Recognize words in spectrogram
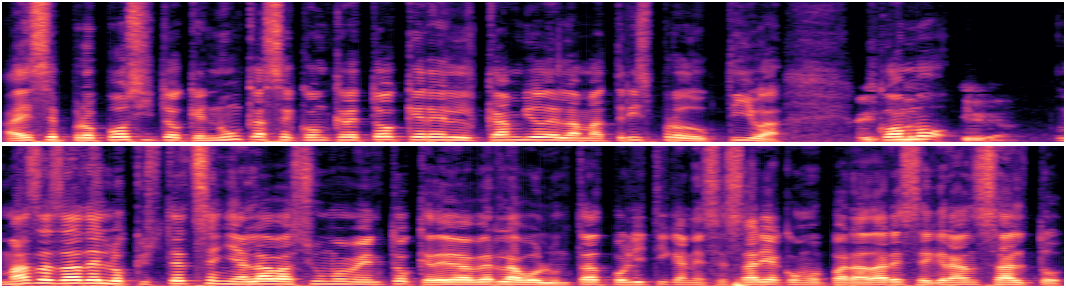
a ese propósito que nunca se concretó, que era el cambio de la matriz productiva. ¿Cómo, más allá de lo que usted señalaba hace un momento, que debe haber la voluntad política necesaria como para dar ese gran salto,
